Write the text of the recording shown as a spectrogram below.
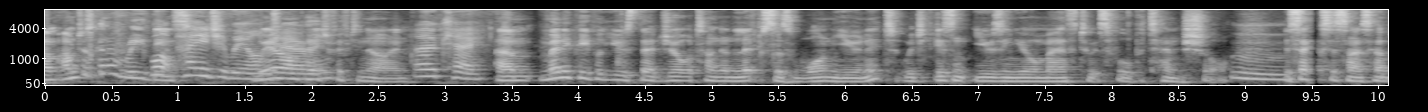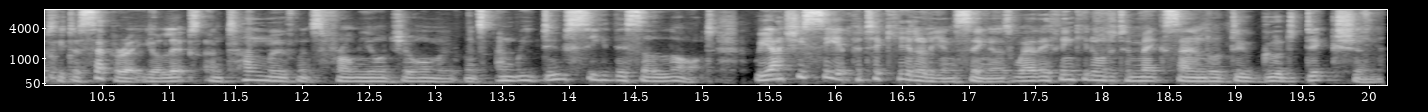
um, I'm just going to read this. What these. page are we on, We're on page 59. okay. Um, many people use their jaw, tongue, and lips as one unit, which isn't using your mouth to its full potential. Hmm. This exercise helps you to separate your lips and tongue movements from your jaw movements. And we do see this a lot. We actually see it particularly in singers where they think in order to make sound or do good diction,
